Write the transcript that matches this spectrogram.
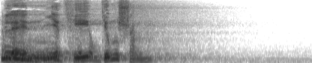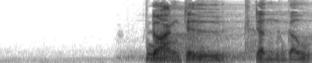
Lệnh nhất thiết chúng sanh. Đoạn trừ trần cấu.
